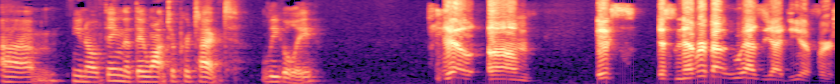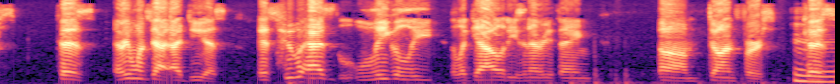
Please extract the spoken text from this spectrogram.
um, you know, thing that they want to protect legally. Yeah, um, it's it's never about who has the idea first, because everyone's got ideas. It's who has legally the legalities and everything um, done first. Because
